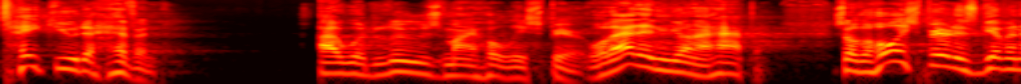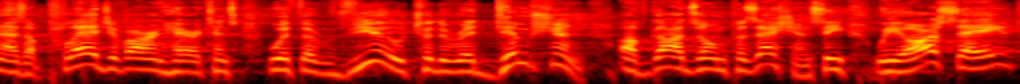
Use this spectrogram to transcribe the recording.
take you to heaven, I would lose my Holy Spirit. Well, that isn't going to happen. So the Holy Spirit is given as a pledge of our inheritance with a view to the redemption of God's own possession. See, we are saved.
